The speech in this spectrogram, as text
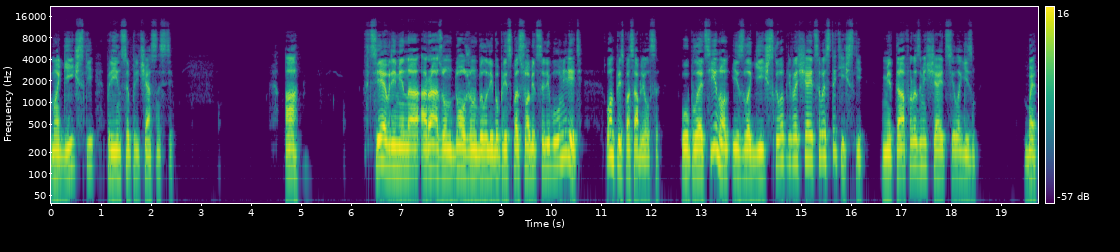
магический принцип причастности. А. В те времена разум должен был либо приспособиться, либо умереть. Он приспосабливался. У Платина он из логического превращается в эстетический. Метафора замещает силлогизм. Б.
